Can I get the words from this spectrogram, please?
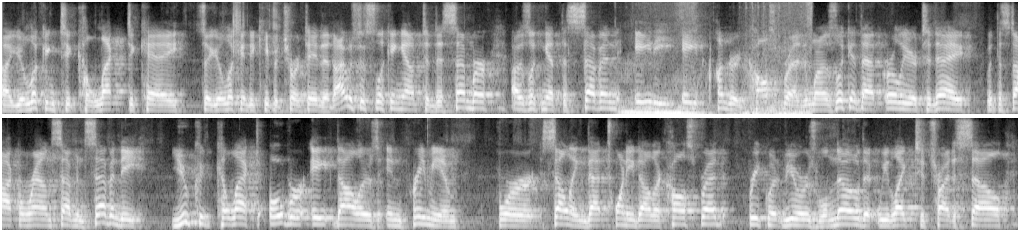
uh, you're looking to collect decay, so you're looking to keep it short dated. I was just looking out to December. I was looking at the 780, 800 call spread. And when I was looking at that earlier today with the stock around 770, you could collect over $8 in premium for selling that $20 call spread. Frequent viewers will know that we like to try to sell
